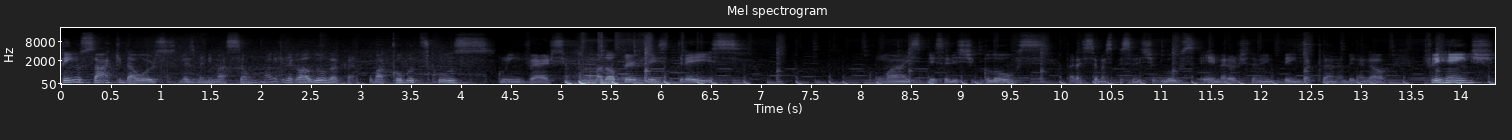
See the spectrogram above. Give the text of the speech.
Tem o saque da Ursus, mesma animação. Olha que legal a luva, cara. Uma Cobalt Skulls Green Version. Uma Doppler Phase 3. Uma Specialist Gloves. Parece ser uma Specialist Gloves Emerald também, bem bacana, bem legal. Freehand.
